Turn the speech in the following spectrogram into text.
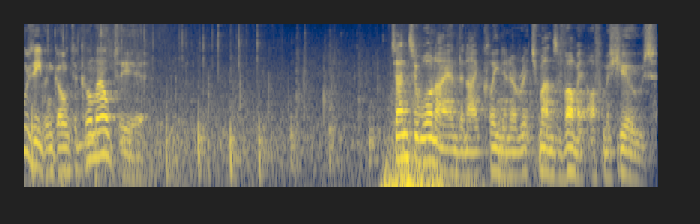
Who's even going to come out here? Ten to one I end the night cleaning a rich man's vomit off my shoes.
